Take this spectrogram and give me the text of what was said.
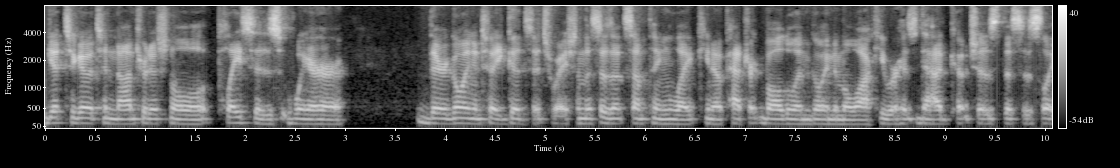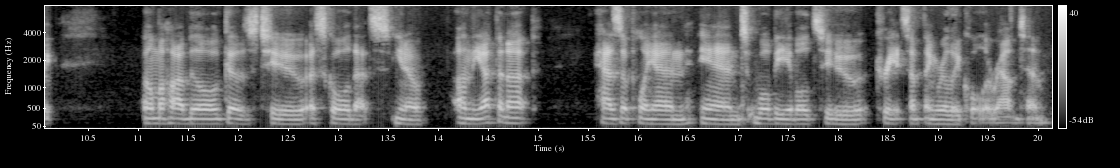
get to go to non-traditional places where they're going into a good situation. This isn't something like you know Patrick Baldwin going to Milwaukee where his dad coaches. This is like Omaha Bill goes to a school that's you know on the up and up, has a plan, and will be able to create something really cool around him.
